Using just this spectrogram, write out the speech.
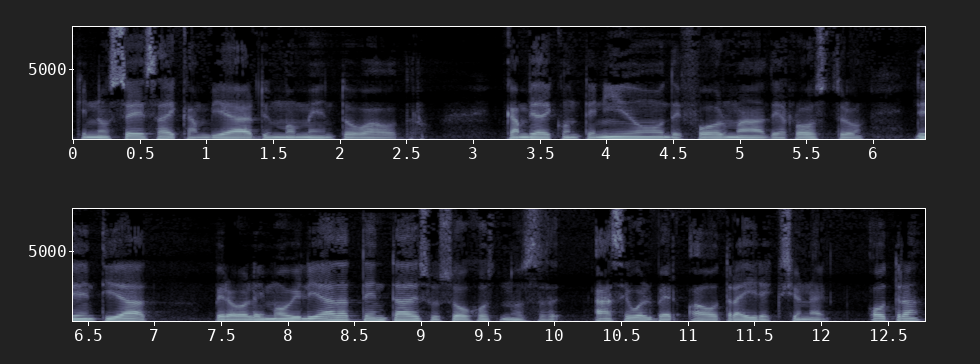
que no cesa de cambiar de un momento a otro. Cambia de contenido, de forma, de rostro, de identidad, pero la inmovilidad atenta de sus ojos nos hace volver a otra dirección, otra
